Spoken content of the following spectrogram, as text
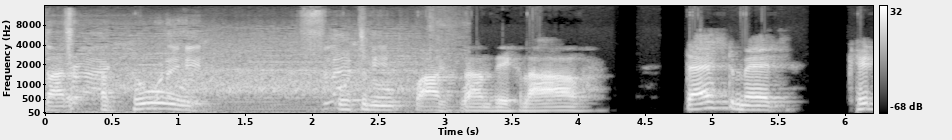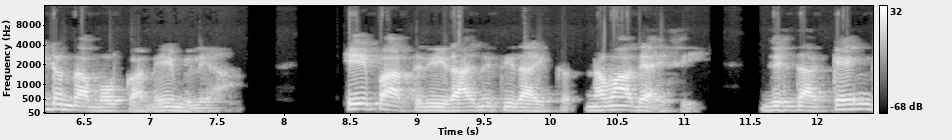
ਪਰ ਅਫਸੋਸ ਉਸ ਨੂੰ. ਪਾਕਿਸਤਾਨ ਦੇ ਖਿਲਾਫ ਟੈਸਟ ਮੈਚ ਖੇਡਣ ਦਾ ਮੌਕਾ ਨਹੀਂ ਮਿਲਿਆ। ਇਹ ਭਾਰਤ ਦੀ ਰਾਜਨੀਤੀ ਦਾ ਇੱਕ ਨਵਾਂ ਅਧਿਆਇ ਸੀ, ਜਿਸ ਦਾ ਕਿੰਗ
